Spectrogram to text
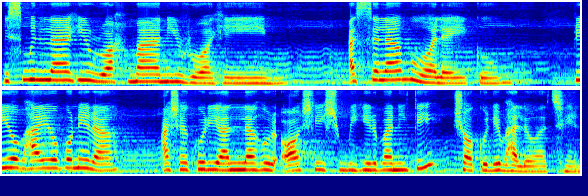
বিসমিল্লাহির রহমানির রহিম। আসসালামু আলাইকুম প্রিয় ভাই ও বোনেরা, আশা করি আল্লাহর অশেষ মেহেরবানিতে সকলে ভালো আছেন।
